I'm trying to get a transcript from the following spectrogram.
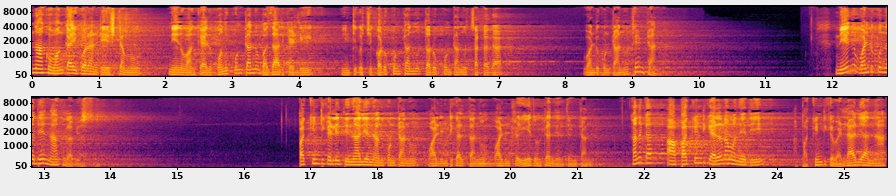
నాకు వంకాయ కూర అంటే ఇష్టము. నేను వంకాయలు కొనుక్కుంటాను బజార్కి వెళ్ళి ఇంటికి వచ్చి కడుక్కుంటాను తరుక్కుంటాను చక్కగా. వండుకుంటాను తింటాను. నేను వండుకున్నదే నాకు లభిస్తుంది. పక్కింటికి వెళ్ళి తినాలి అని అనుకుంటాను వాళ్ళ ఇంటికి వెళ్తాను వాళ్ళ ఇంట్లో ఏది ఉంటే నేను తింటాను. కనుక ఆ పక్కింటికి వెళ్ళడం అనేది ఆ పక్కింటికి వెళ్ళాలి అన్న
